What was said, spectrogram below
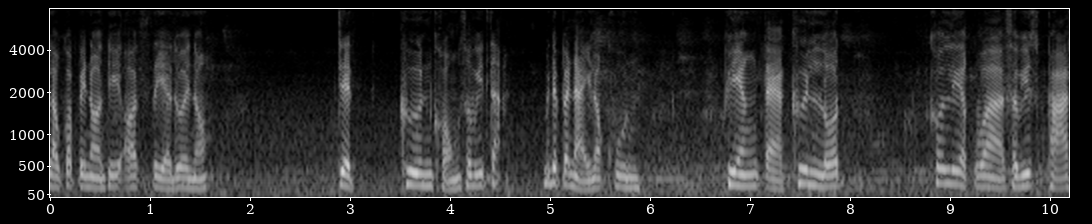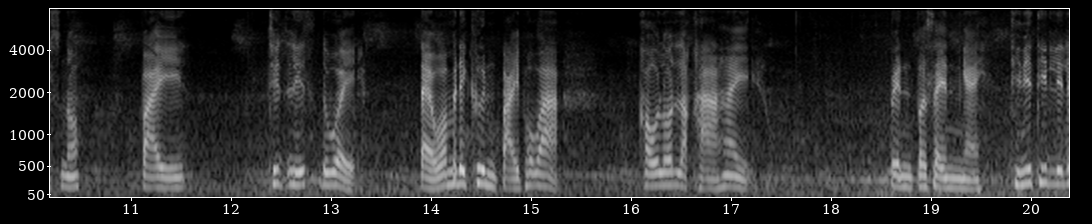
เราก็ไปนอนที่ออสเตรียด้วยเนาะเจ็ดคืนของสวิตอะไม่ได้ไปไหนหรอกคุณ เพียงแต่ขึ้นรถเขาเรียกว่าสวิสพาสเนาะไป ทิดลิสต์ด้วย แต่ว่าไม่ได้ขึ้นไป เพราะว่าเขาลดราคาให้เป็นเปอร์เซ็นต์ไง ทีนี้ที่ลิสต์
